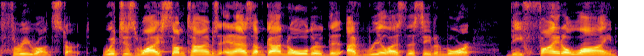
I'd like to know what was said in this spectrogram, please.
three run start. Which is why sometimes, and as I've gotten older, I've realized this even more. The final line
